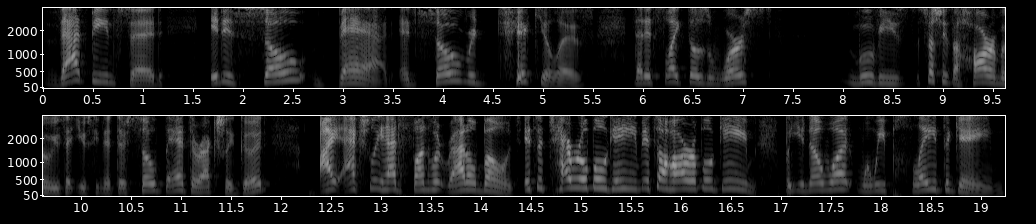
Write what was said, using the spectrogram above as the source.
That being said, it is so bad and so ridiculous that it's like those worst movies, especially the horror movies that you've seen, that they're so bad they're actually good. I actually had fun with Rattlebones. It's a terrible game. It's a horrible game. But you know what? When we played the game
